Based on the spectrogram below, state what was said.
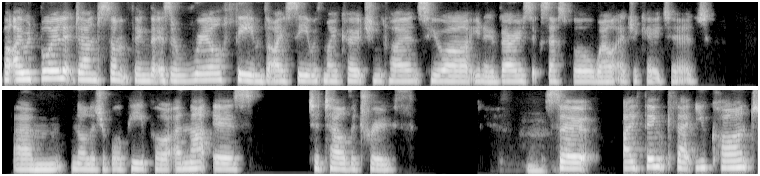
but I would boil it down to something that is a real theme that I see with my coaching clients who are, you know, very successful, well educated, um, knowledgeable people, and that is to tell the truth. Mm. So I think that you can't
